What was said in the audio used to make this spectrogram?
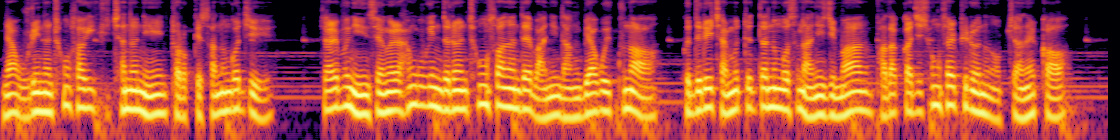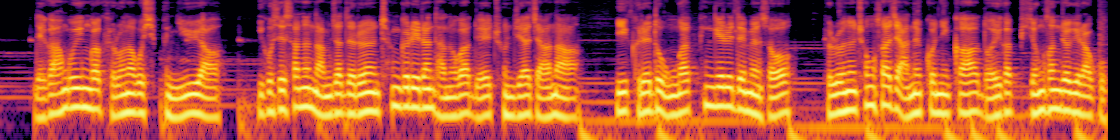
그냥 우리는 청소하기 귀찮으니 더럽게 사는 거지. 짧은 인생을 한국인들은 청소하는데 많이 낭비하고 있구나. 그들이 잘못됐다는 것은 아니지만 바닥까지 청소할 필요는 없지 않을까. 내가 한국인과 결혼하고 싶은 이유야. 이곳에 사는 남자들은 청결이란 단어가 뇌에 존재하지 않아. 이 글에도 온갖 핑계를 대면서 결론은 청소하지 않을 거니까 너희가 비정상적이라고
